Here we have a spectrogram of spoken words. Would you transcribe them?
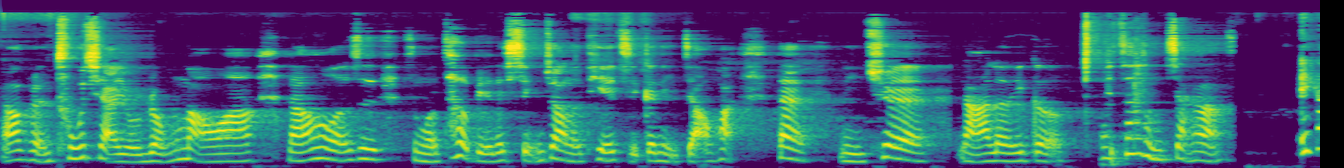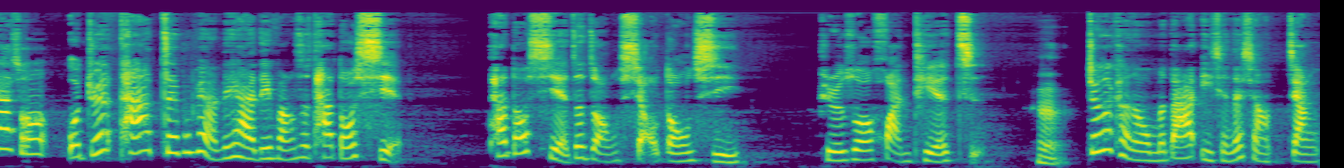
然后可能凸起来有绒毛啊，然后或者是什么特别的形状的贴纸跟你交换，但你却拿了一个，哎，这怎么讲啊？应该说，我觉得他这部片很厉害的地方是他都写，他都写这种小东西，比如说换贴纸，嗯，就是可能我们大家以前在想讲。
